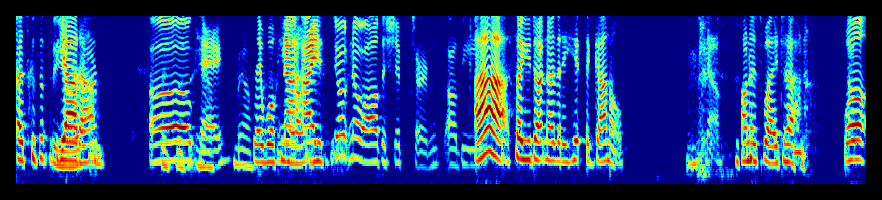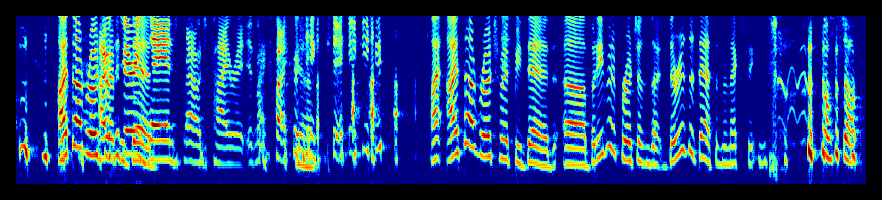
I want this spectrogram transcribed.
Oh, it's because it's The the yard yard arm. Oh, the- yeah, okay. yeah. They're walking Now, along. I He's- don't know all the ship terms. I'll be Ah, so you don't know that he hit the gunnel no. on his way down. Well, I thought Roach I might was a very dead. land-bound pirate in my pirating days. I, I thought Roach might be dead, uh, but even if Roach doesn't die, there is a death in the next scene. So. Oh, stop.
